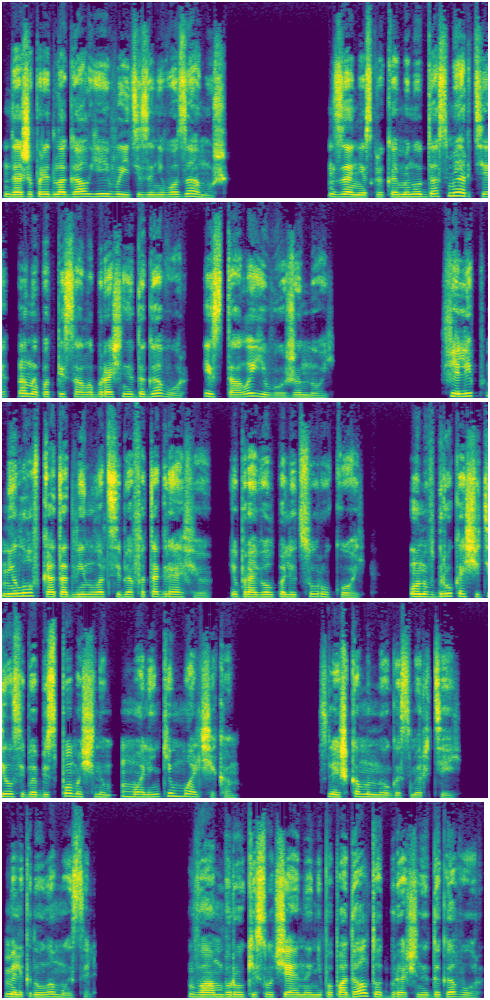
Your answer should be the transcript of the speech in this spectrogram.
Даже предлагал ей выйти за него замуж. За несколько минут до смерти она подписала брачный договор и стала его женой. Филипп неловко отодвинул от себя фотографию и провел по лицу рукой. Он вдруг ощутил себя беспомощным маленьким мальчиком. Слишком много смертей, мелькнула мысль. Вам в руки случайно не попадал тот брачный договор?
